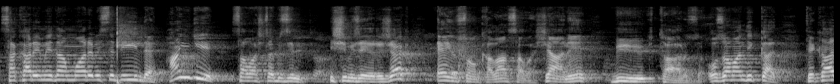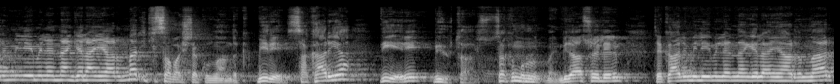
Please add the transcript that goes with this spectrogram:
Sakarya Meydan Muharebesi değil de hangi savaşta bizim işimize yarayacak? En son kalan savaş. Yani Büyük Taarruz'da. O zaman dikkat. Tekalif Milli Emirlerinden gelen yardımlar iki savaşta kullandık. Biri Sakarya, diğeri Büyük Taarruz. Sakın bunu unutmayın. Bir daha söyleyelim. Tekalif Milli Emirlerinden gelen yardımlar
